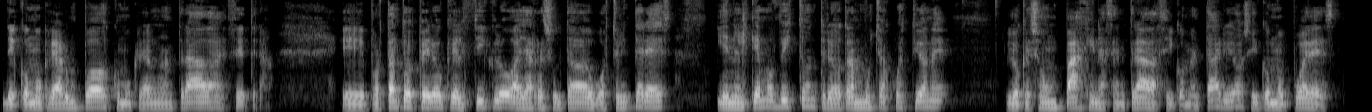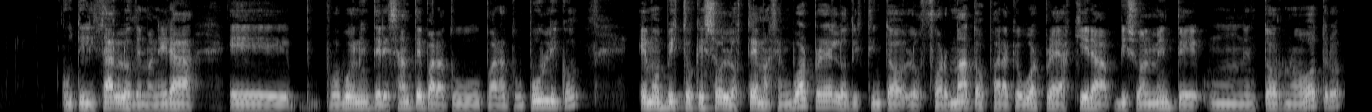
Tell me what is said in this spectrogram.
de cómo crear un post, cómo crear una entrada, etc. Eh, por tanto, espero que el ciclo haya resultado de vuestro interés y en el que hemos visto, entre otras muchas cuestiones, lo que son páginas, entradas y comentarios y cómo puedes utilizarlos de manera eh, pues bueno, interesante para tu, para tu público. Hemos visto qué son los temas en WordPress, los distintos los formatos para que WordPress adquiera visualmente un entorno u otro.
